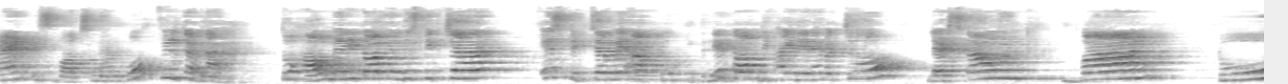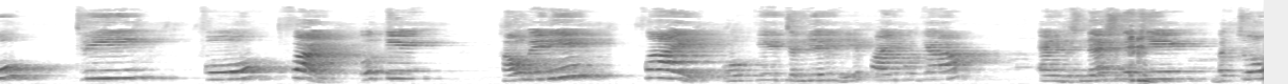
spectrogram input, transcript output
एंड इस बॉक्स में हमको फिल करना है। तो how many top in this picture इस पिक्चर में आपको कितने टॉप दिखाई दे रहे हैं बच्चों? Let's count one two three four five okay? How many five okay चलिए, ये फाइव हो गया। एंड नेक्स्ट देखिए, बच्चों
